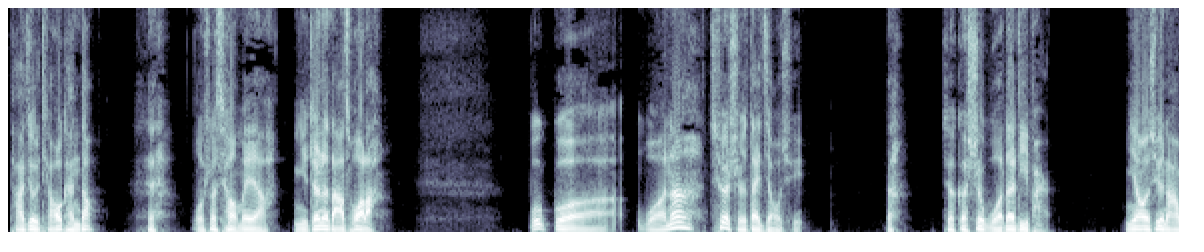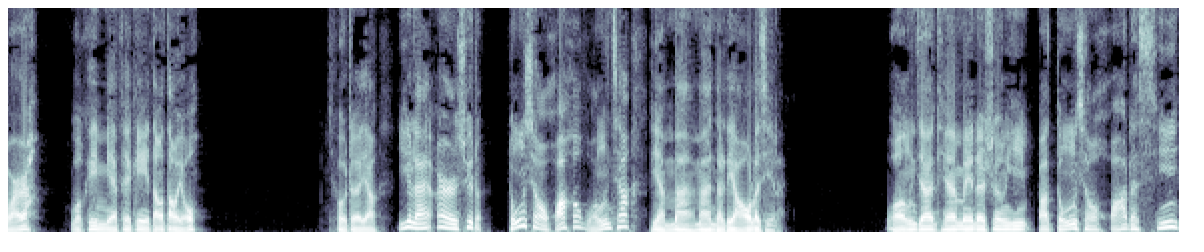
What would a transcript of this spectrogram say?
他就调侃道：“我说小妹啊，你真的打错了。不过我呢，确实在郊区，那这可是我的地盘，你要去哪玩啊？”我可以免费给你当导游。就这样一来二去的，董小华和王佳便慢慢的聊了起来。王家甜美的声音把董小华的心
